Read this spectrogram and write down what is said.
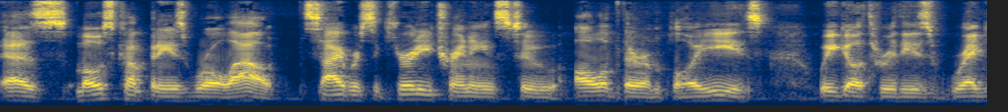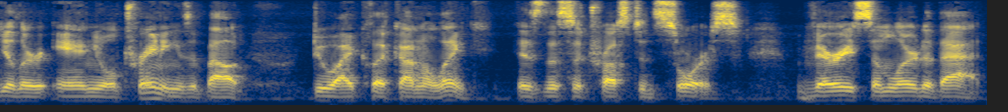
as most companies roll out cybersecurity trainings to all of their employees, we go through these regular annual trainings about do I click on a link? Is this a trusted source? Very similar to that.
